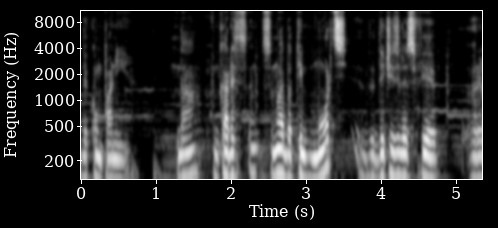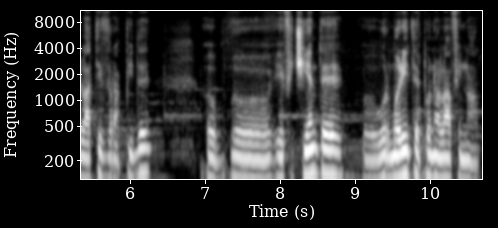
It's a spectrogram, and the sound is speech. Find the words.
de companie da? în care să, să nu aibă timp morți, deciziile să fie relativ rapide, uh, uh, eficiente, uh, urmărite până la final.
